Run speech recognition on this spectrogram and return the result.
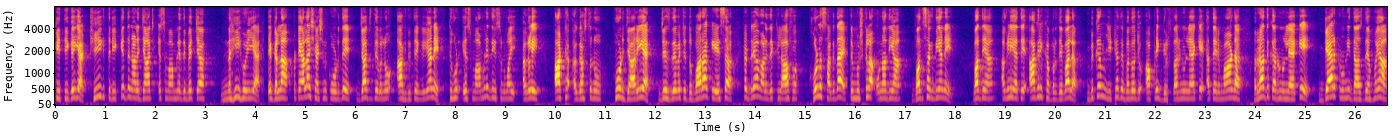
ਕੀਤੀ ਗਈ ਹੈ। ਠੀਕ ਤਰੀਕੇ ਦੇ ਨਾਲ ਜਾਂਚ ਇਸ ਮਾਮਲੇ ਦੇ ਵਿੱਚ ਨਹੀਂ ਹੋਈ ਹੈ। ਇਹ ਗੱਲਾਂ ਪਟਿਆਲਾ ਸੈਸ਼ਨ ਕੋਰਟ ਦੇ ਜੱਜ ਦੇ ਵੱਲੋਂ ਆਖ ਦਿੱਤੀਆਂ ਗਈਆਂ ਨੇ। ਤੇ ਹੁਣ ਇਸ ਮਾਮਲੇ ਦੀ ਸੁਣਵਾਈ ਅਗਲੀ 8 ਅਗਸਤ ਨੂੰ ਹੋਣ ਜਾ ਰਹੀ ਹੈ, ਜਿਸ ਦੇ ਵਿੱਚ ਦੁਬਾਰਾ ਕੇਸ ਢੱਡਰਿਆਂ ਵਾਲੇ ਦੇ ਖਿਲਾਫ ਖੁੱਲ ਸਕਦਾ ਹੈ ਤੇ ਮੁਸ਼ਕਲਾਂ ਉਹਨਾਂ ਦੀਆਂ ਵੱਧ ਸਕਦੀਆਂ ਨੇ। ਵਾਧਿਆਂ, ਅਗਲੀ ਅਤੇ ਆਖਰੀ ਖਬਰ ਦੇ ਵੱਲ ਵਿਕਰਮ ਮਜੀਠਾ ਦੇ ਵੱਲੋਂ ਜੋ ਆਪਣੀ ਗ੍ਰਿਫਤਾਰੀ ਨੂੰ ਲੈ ਕੇ ਅਤੇ ਰਿਮਾਂਡ ਰੱਦ ਕਰਨ ਨੂੰ ਲੈ ਕੇ ਗੈਰ ਕਾਨੂੰਨੀ ਦੱਸਦੇ ਹੋਇਆਂ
